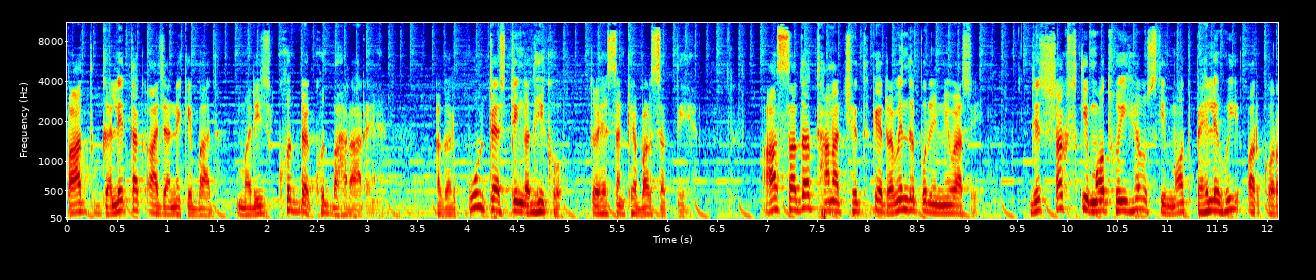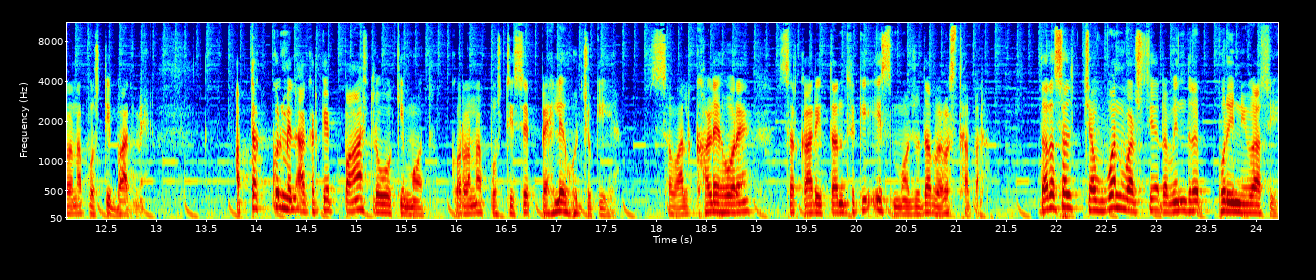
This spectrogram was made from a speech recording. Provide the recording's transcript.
बात गले तक आ जाने के बाद मरीज़ खुद ब खुद बाहर आ रहे हैं। अगर पूल टेस्टिंग अधिक हो तो यह संख्या बढ़ सकती है। आज सदर थाना क्षेत्र के रविंद्रपुरी निवासी, जिस शख्स की मौत हुई है, उसकी मौत पहले हुई और कोरोना पुष्टि बाद में। अब तक कुल मिलाकर के पाँच लोगों की मौत कोरोना पुष्टि से पहले हो चुकी है। सवाल खड़े हो रहे हैं सरकारी तंत्र की इस मौजूदा व्यवस्था पर। दरअसल चौवन वर्षीय रविंद्रपुरी निवासी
